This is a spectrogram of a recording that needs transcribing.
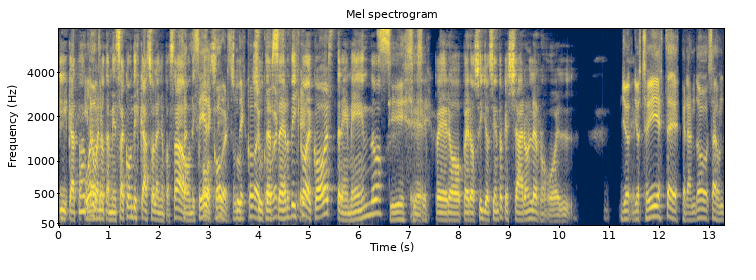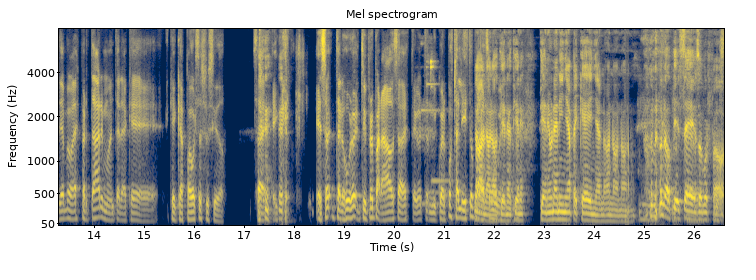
Y Cat bueno, también sacó un discazo el año pasado. un disco, sí, de covers, un disco de su tercer disco de covers, tremendo. Sí, sí, eh, sí. Pero, pero sí, yo siento que Sharon le robó el, yo, yo estoy este, esperando, o sea, un día me voy a despertar y me voy a enterar que, que Cat Power se suicidó. eso te lo juro, estoy preparado, ¿sabes? mi cuerpo está listo para No, no, no, tiene, tiene, tiene una niña pequeña, no, no, no, no, no, no, piense eso, por favor.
